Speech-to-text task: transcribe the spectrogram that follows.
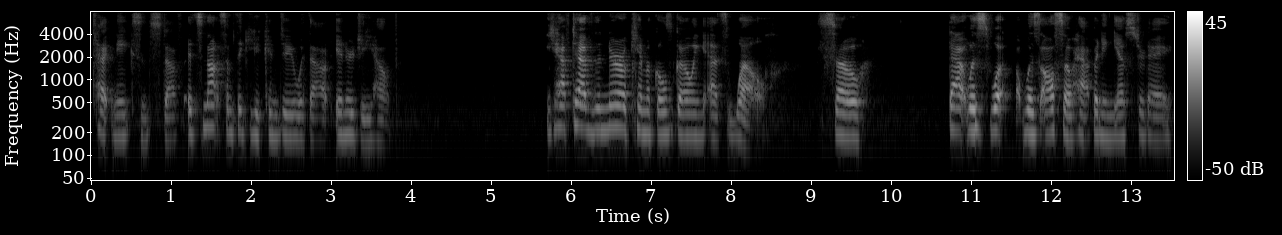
techniques and stuff. It's not something you can do without energy help. You have to have the neurochemicals going as well. So that was what was also happening yesterday.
